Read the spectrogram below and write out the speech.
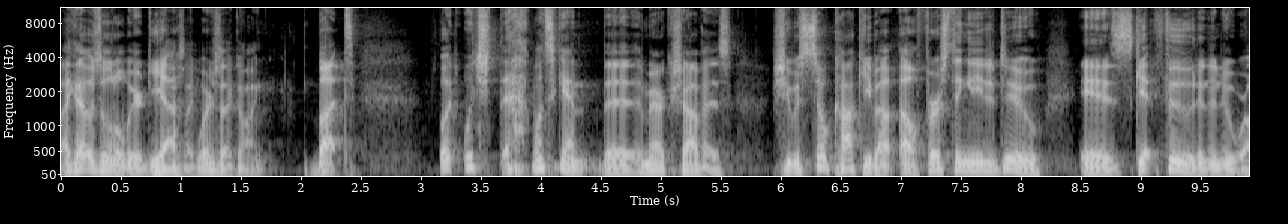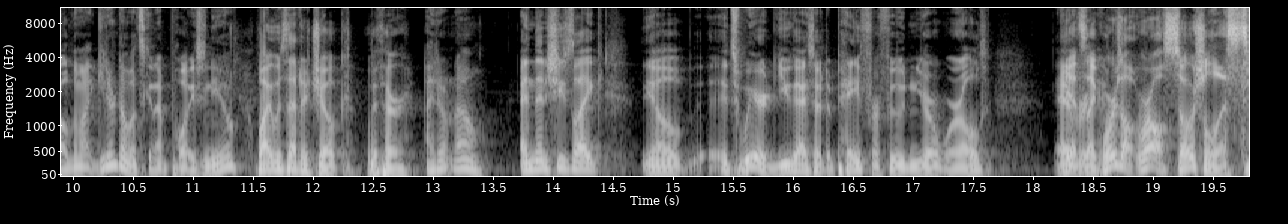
Like that was a little weird. To me. Yeah. I was like, where's that going? But which once again, the America Chavez, she was so cocky about. Oh, first thing you need to do is get food in the new world. I'm like, you don't know what's going to poison you. Why was that a joke with her? I don't know. And then she's like, you know, it's weird. You guys have to pay for food in your world. Yeah, it's like, we're all, we're all socialists.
